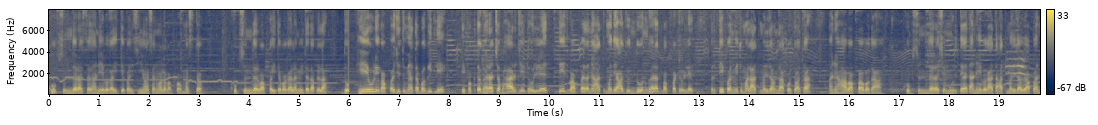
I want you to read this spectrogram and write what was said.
खूप सुंदर असतात. आणि हे बघा इथे पण सिंहासनवाला बाप्पा मस्त. खूप सुंदर बाप्पा इथे बघायला मिळतात आपल्याला. दो हे एवढे बाप्पा जे तुम्ही आता बघितले ते फक्त घराच्या बाहेर जे ठेवलेले आहेत तेच बाप्पा आहेत. आणि आतमध्ये अजून दोन घरात बाप्पा ठेवले आहेत. तर ते पण मी तुम्हाला आतमध्ये जाऊन दाखवतो आता. आणि हा बाप्पा बघा खूप सुंदर असे मूर्त्या आहेत. आणि हे बघा आता आतमध्ये जाऊया आपण.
